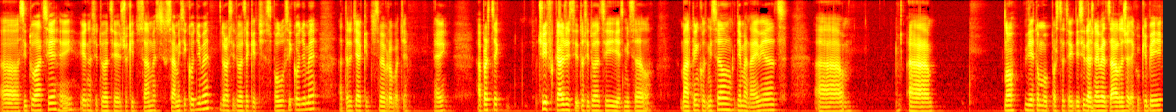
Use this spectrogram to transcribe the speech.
uh, situácie, hej. Jedna situácia je, že keď same, sami si kodíme, druhá situácia, keď spolu si kodíme a tretia, keď sme v robote, hej. A proste, či v každej tejto situácii je zmysel, má klinko zmysel, kde má najviac a, a no, kde tomu v podstate, kde si dáš najviac záležať, ako keby,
